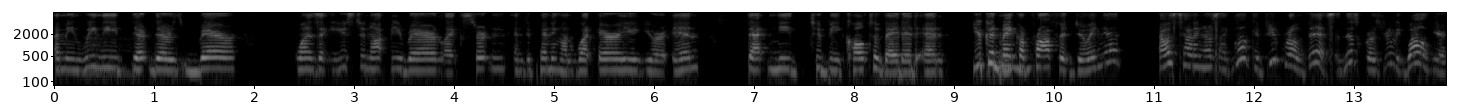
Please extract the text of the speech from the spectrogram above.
I mean we need there, there's rare ones that used to not be rare like certain and depending on what area you're in that need to be cultivated and you could make a mm-hmm. profit doing it. I was telling her, I was like, look, if you grow this and this grows really well here,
